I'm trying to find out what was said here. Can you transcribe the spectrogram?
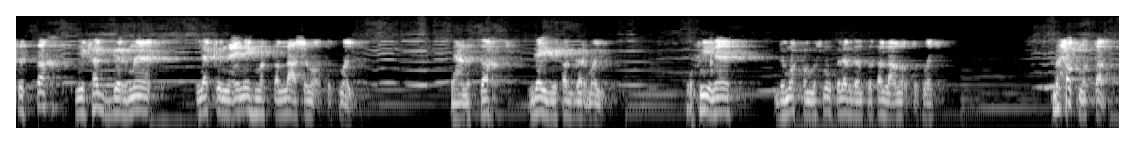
في الصخر يفجر ماء لكن عينيه ما تطلعش نقطة مية. يعني الصخر جاي يفجر مية. وفي ناس دموعهم مش ممكن ابدا تطلع نقطة مية. بحكم الطبع.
